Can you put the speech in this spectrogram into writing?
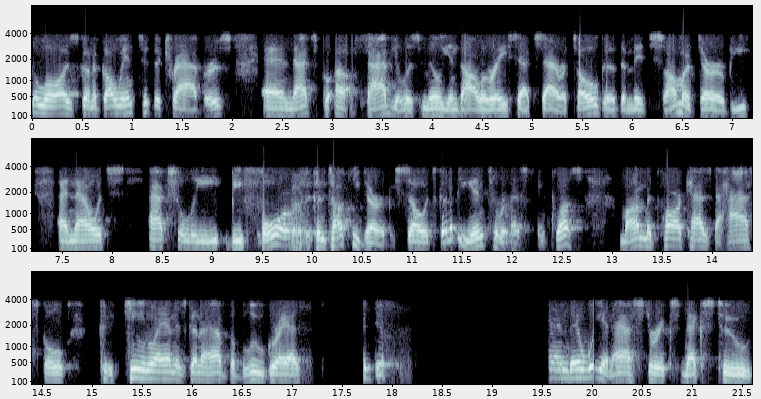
Law is going to go into the Travers, and that's a fabulous million dollar race at Saratoga, the Midsummer Derby. And now it's actually before the Kentucky Derby. So it's going to be interesting. Plus, Monmouth Park has the Haskell. Keeneland is going to have the Bluegrass. A different and there will be an asterisk next to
